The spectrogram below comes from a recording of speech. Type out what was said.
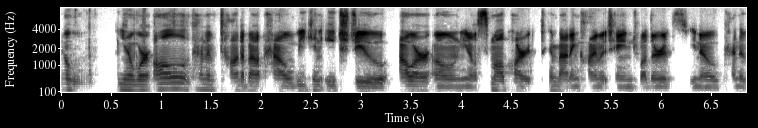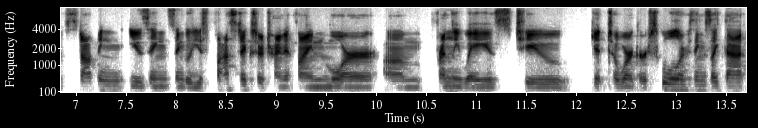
know, you know, we're all kind of taught about how we can each do our own, you know, small part to combating climate change, whether it's, you know, kind of stopping using single-use plastics or trying to find more um, friendly ways to get to work or school or things like that.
